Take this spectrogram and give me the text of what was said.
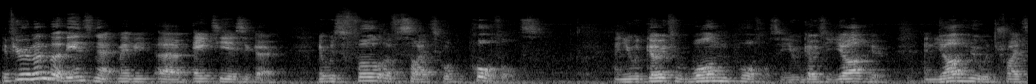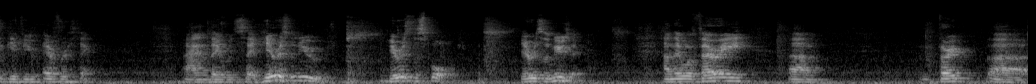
If you remember the internet maybe uh, eight years ago, it was full of sites called portals. And you would go to one portal, so you would go to Yahoo, and Yahoo would try to give you everything. And they would say, here is the news, here is the sport, here is the music. And they were very, um, very, uh,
